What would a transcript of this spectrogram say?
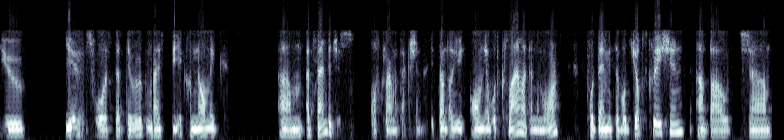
few years was that they recognized the economic um, advantages of climate action. It's not only, only about climate anymore, for them, it's about jobs creation, about um,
